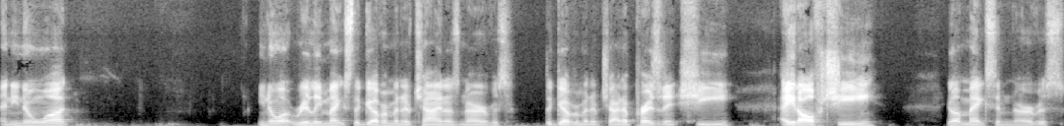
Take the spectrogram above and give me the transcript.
And you know what? You know what really makes the government of China's nervous? The government of China, President Xi, Adolf Xi. You know what makes him nervous?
